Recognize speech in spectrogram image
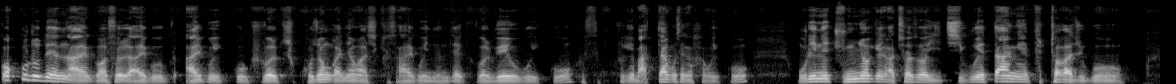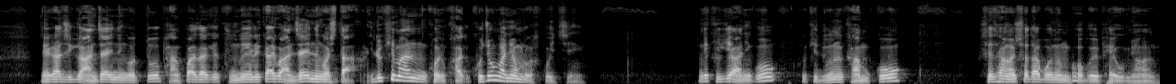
거꾸로 된 알- 것을 알고 알고 있고 그걸 고정관념화 시켜서 알고 있는데 그걸 외우고 있고 그게 맞다고 생각하고 있고 우리는 중력에 갇혀서 이 지구의 땅에 붙어가지고 내가 지금 앉아 있는 것도 방바닥에 궁뎅이를 깔고 앉아 있는 것이다. 이렇게만 고정관념으로 갖고 있지. 근데 그게 아니고 그렇게 눈을 감고 세상을 쳐다보는 법을 배우면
